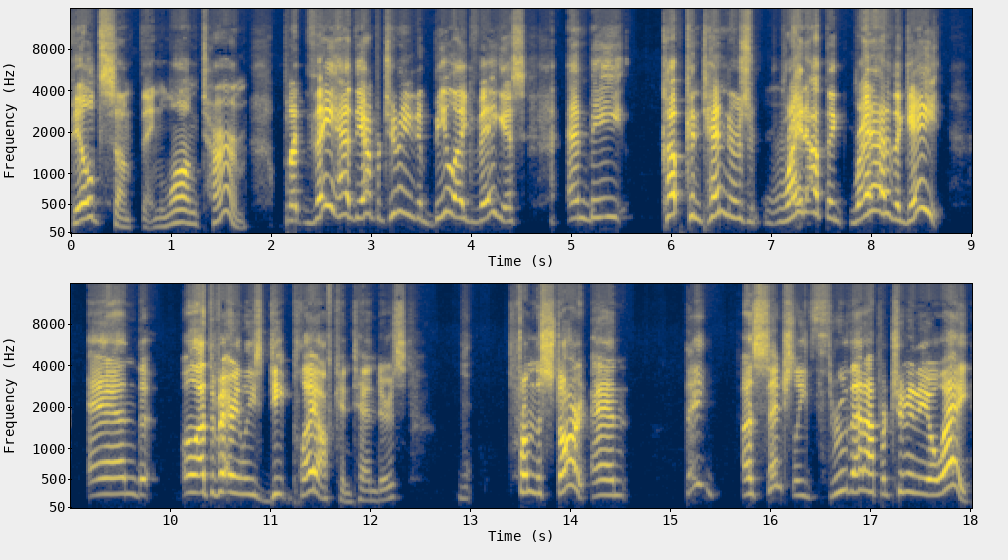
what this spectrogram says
build something long term. But they had the opportunity to be like Vegas and be cup contenders right out the right out of the gate. And well, at the very least, deep playoff contenders from the start. And they essentially threw that opportunity away.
